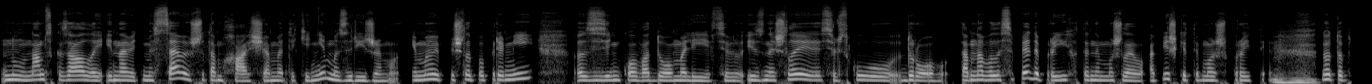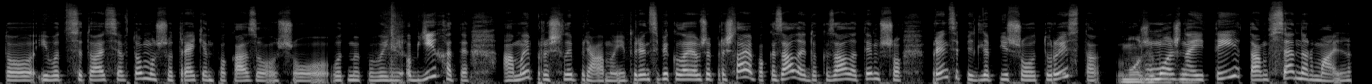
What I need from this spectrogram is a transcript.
ну, нам сказали, і навіть місцеві, що там хащі, а ми такі, ні, ми зріжемо. І ми пішли по прямій з Зінькова до Маліївців і знайшли сільську дорогу. Там на велосипеді проїхати неможливо, а пішки ти можеш пройти. Мгм. Ну, тобто, і от ситуація в тому, що трекінг показував, що от ми повинні об'їхати, а ми пройшли прямо. І в принципі, коли я вже прийшла, я показала і доказала тим, що в принципі для пішого туриста Може можна бути. йти, там все нормально.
